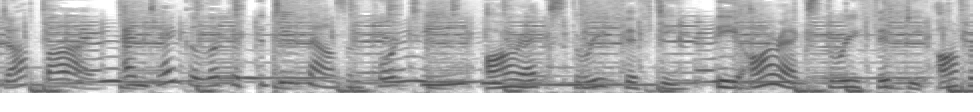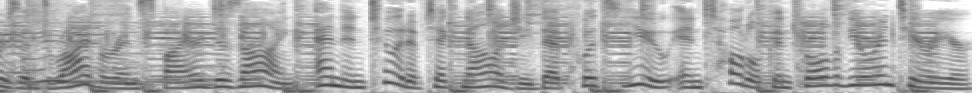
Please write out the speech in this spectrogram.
Stop by and take a look at the 2014 RX 350. The RX 350 offers a driver inspired design and intuitive technology that puts you in total control of your interior.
